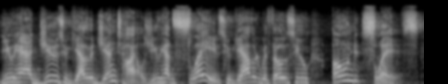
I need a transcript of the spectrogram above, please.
You had Jews who gathered with Gentiles. You had slaves who gathered with those who owned slaves.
